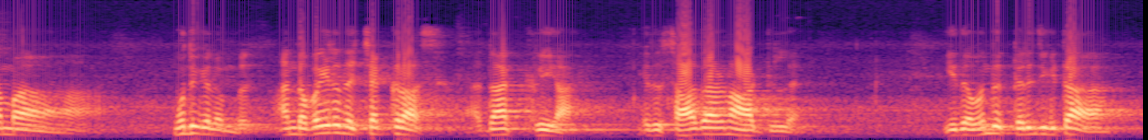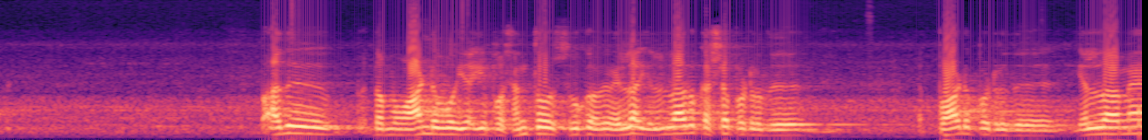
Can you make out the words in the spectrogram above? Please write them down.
நம்ம முதுகெலும்பு. அந்த வயர் அந்த சக்ராஸ் அதான் கிரியா. இது சாதாரண ஆட்டு இல்லை. இதை வந்து தெரிஞ்சுக்கிட்டா அது நம்ம ஆண்டு போய் இப்போ சந்தோஷ் சுகம் எல்லாம் எல்லாரும் கஷ்டப்படுறது பாடுபடுறது எல்லாமே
